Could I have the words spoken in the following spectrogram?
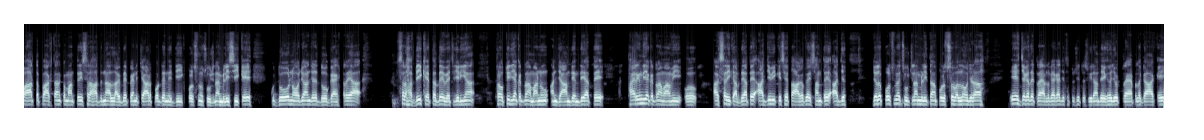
ਭਾਰਤ ਪਾਕਿਸਤਾਨ ਕਮਾਂਤਰੀ ਸਰਹੱਦ ਨਾਲ ਲੱਗਦੇ ਪਿੰਡ ਚਾੜਪੁਰ ਦੇ ਨਜ਼ਦੀਕ ਪੁਲਿਸ ਨੂੰ ਸੂਚਨਾ ਮਿਲੀ ਸੀ ਕਿ ਦੋ ਨੌਜਵਾਨ ਜਿਹੜੇ ਦੋ ਗੈਂਗਸਟਰ ਆ, ਸਰਹੱਦੀ ਖੇਤਰ ਦੇ ਵਿੱਚ ਜਿਹੜੀਆਂ ਫਰੌਤੀ ਦੀਆਂ ਘਟਨਾਵਾਂ ਨੂੰ ਅੰਜਾਮ ਦਿੰਦੇ ਆ ਤੇ ਫਾਇਰਿੰਗ ਦੀਆਂ ਘਟਨਾਵਾਂ ਵੀ ਉਹ ਅਕਸਰ ਹੀ ਕਰਦੇ ਆ ਤੇ ਅੱਜ ਵੀ ਕਿਸੇ ਤਾਕਤ ਦੇ ਸਨ ਤੇ ਅੱਜ ਜਦੋਂ ਪੁਲਿਸ ਨੂੰ ਸੂਚਨਾ ਮਿਲੀ ਤਾਂ ਪੁਲਿਸ ਵੱਲੋਂ ਜਿਹੜਾ ਇਸ ਜਗ੍ਹਾ ਤੇ ਟਰੈਪ ਲਗਾਇਆ ਗਿਆ, ਜਿੱਥੇ ਤੁਸੀਂ ਤਸਵੀਰਾਂ ਦੇਖ ਰਹੇ ਹੋ, ਜੋ ਟਰੈਪ ਲਗਾ ਕੇ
